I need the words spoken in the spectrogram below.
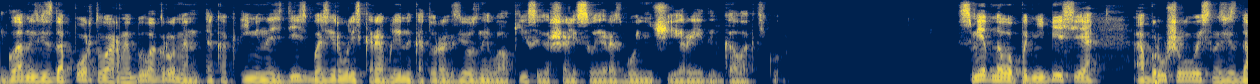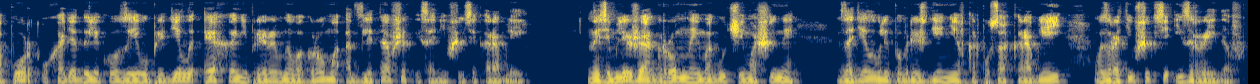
Главный звездопорт Варны был огромен, так как именно здесь базировались корабли, на которых звездные волки совершали свои разбойничьи рейды в галактику. С медного поднебесья обрушивалось на звездопорт, уходя далеко за его пределы эхо непрерывного грома от взлетавших и садившихся кораблей. На земле же огромные могучие машины заделывали повреждения в корпусах кораблей, возвратившихся из рейдов.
